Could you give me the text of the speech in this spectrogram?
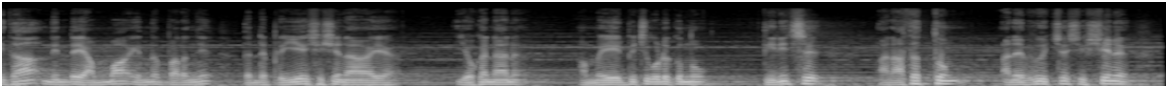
ഇതാ നിന്റെ അമ്മ എന്ന് പറഞ്ഞ് തന്റെ പ്രിയ ശിഷ്യനായ യോഹനാന് അമ്മയെ ഏൽപ്പിച്ചു കൊടുക്കുന്നു. തിരിച്ച് അനാഥത്വം അനുഭവിച്ച ശിഷ്യന്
